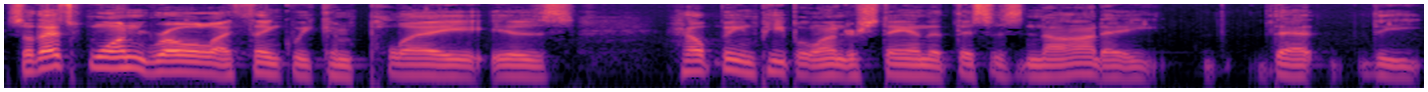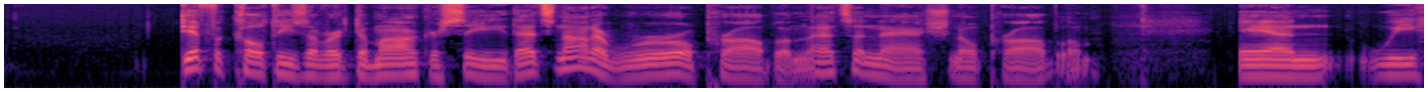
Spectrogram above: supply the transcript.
So that's one role I think we can play is helping people understand that this is not a that the difficulties of our democracy, that's not a rural problem, that's a national problem. And we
